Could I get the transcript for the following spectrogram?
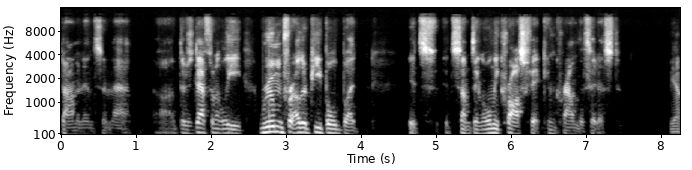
dominance in that. Uh, there's definitely room for other people, but it's it's something only CrossFit can crown the fittest. Yeah,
